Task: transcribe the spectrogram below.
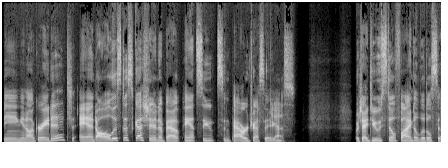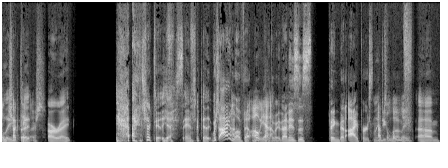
being inaugurated, and all this discussion about pantsuits and power dressing. Yes which I do still find a little silly. And Chuck Taylor's. All right. I Chuck Taylor, yes, and Chuck Taylor, which I love that. Oh, yeah. By the way, that is this thing that I personally Absolutely. do love. Um,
